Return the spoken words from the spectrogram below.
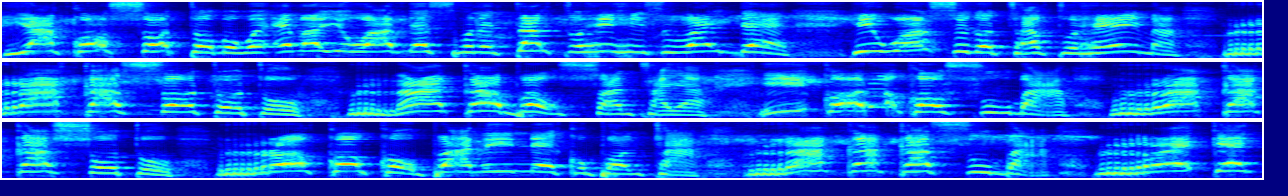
Yako Soto, but wherever you are this morning, talk to him. He's right there. He wants you to talk to him. Raka Sototo. Raka Bo Santaya. Ikoroko Suba. Raka Soto. Rokoko Barine Koponta. Raka Suba. Reke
